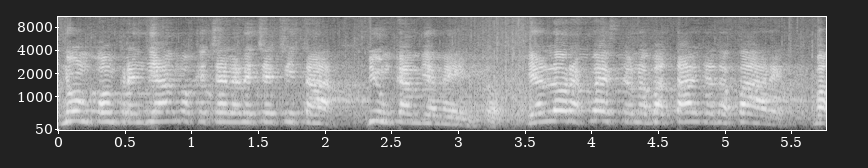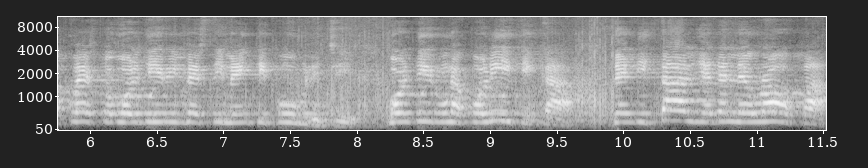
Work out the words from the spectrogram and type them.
non comprendiamo che c'è la necessità di un cambiamento. E allora questa è una battaglia da fare, ma questo vuol dire investimenti pubblici, vuol dire una politica dell'Italia e dell'Europa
